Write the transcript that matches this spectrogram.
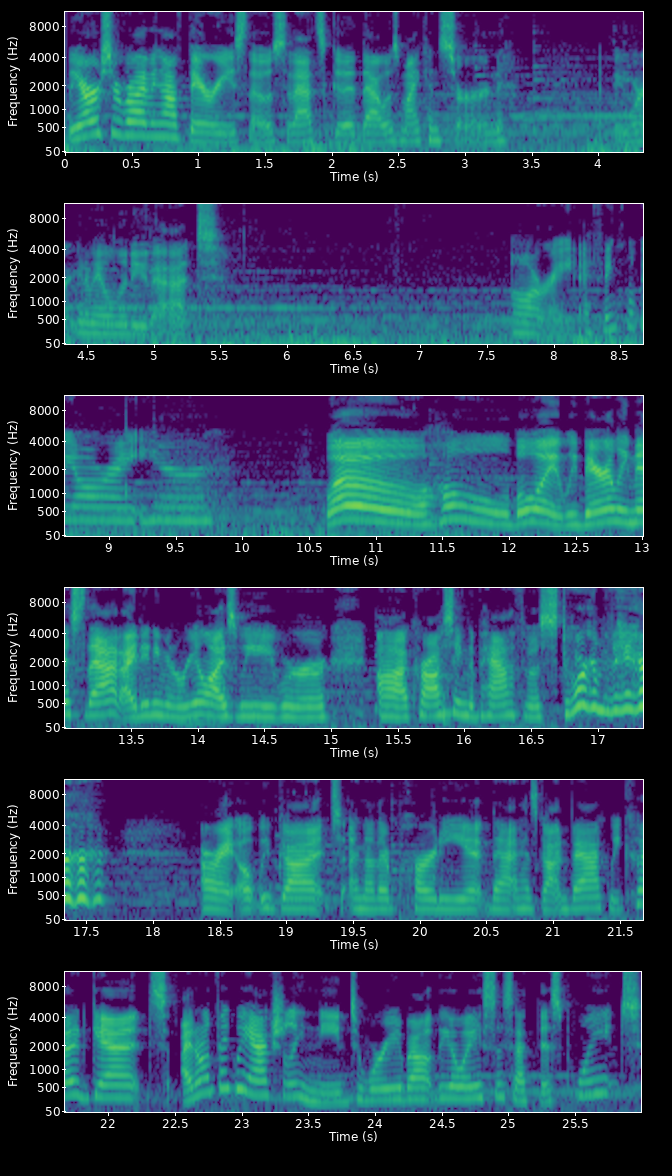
We are surviving off berries, though, so that's good. That was my concern. we weren't going to be able to do that. Alright, I think we'll be alright here. Whoa! Oh boy, we barely missed that. I didn't even realize we were uh, crossing the path of a storm there. Alright, oh, we've got another party that has gotten back. We could get... I don't think we actually need to worry about the Oasis at this point.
